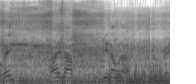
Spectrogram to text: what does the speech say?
Okay? I love Binangunan. Okay. Okay.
